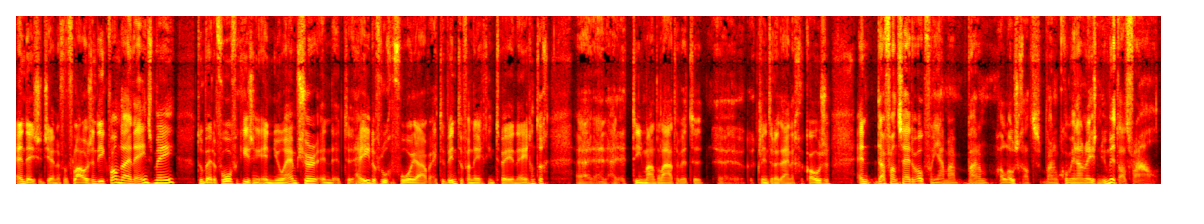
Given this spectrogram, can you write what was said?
En deze Jennifer Flowers. En die kwam daar ineens mee toen bij de voorverkiezingen in New Hampshire. in het hele vroege voorjaar, eigenlijk de winter van 1992. Uh, en tien maanden later werd uh, Clinton uiteindelijk gekozen. En daarvan zeiden we ook van ja, maar waarom, hallo schat, waarom kom je nou ineens nu met dat verhaal?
